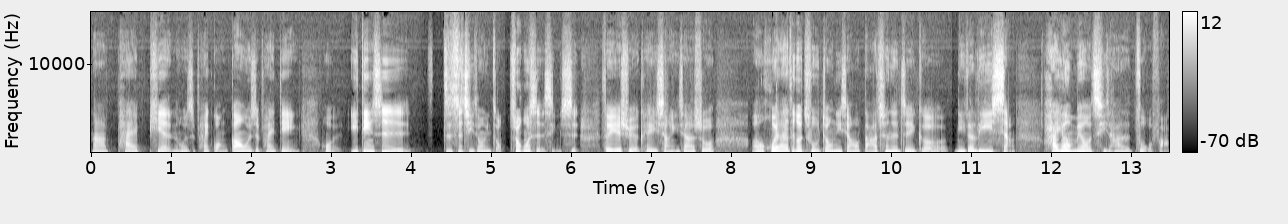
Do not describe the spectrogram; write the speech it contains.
那拍片，或是拍广告，或是拍电影，或一定是只是其中一种说故事的形式。所以，也许也可以想一下，说，呃，回来这个初衷，你想要达成的这个你的理想，还有没有其他的做法？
